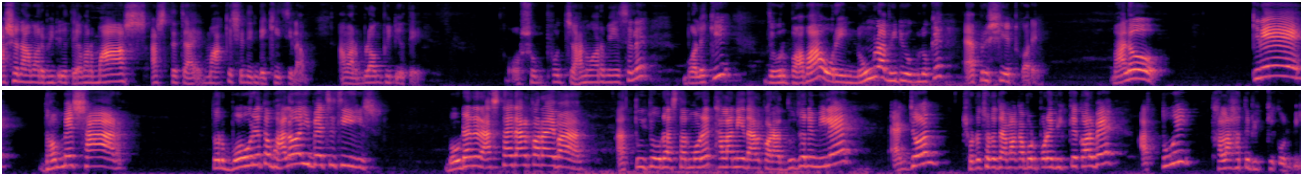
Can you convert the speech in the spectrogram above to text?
আসে না আমার ভিডিওতে। আমার মা আসতে চায়। মাকে সেদিন দেখিয়েছিলাম আমার ব্লগ ভিডিওতে। অসভ্য জানোয়ার মেয়ে ছেলে বলে কি যে ওর বাবা ওর এই নোংরা ভিডিওগুলোকে অ্যাপ্রিসিয়েট করে। ভালো? কিরে? ধম্মের সার। তোর বউরে তো ভালোই বেঁচেছিস বউটারে রাস্তায় দাঁড় করা এবার। আর তুই চৌরাস্তার মোড়ে থালা নিয়ে দাঁড় করা। দুজনে মিলে একজন ছোট ছোট জামা কাপড় পরে ভিক্ষে করবে আর তুই থালা হাতে ভিক্ষে করবি।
